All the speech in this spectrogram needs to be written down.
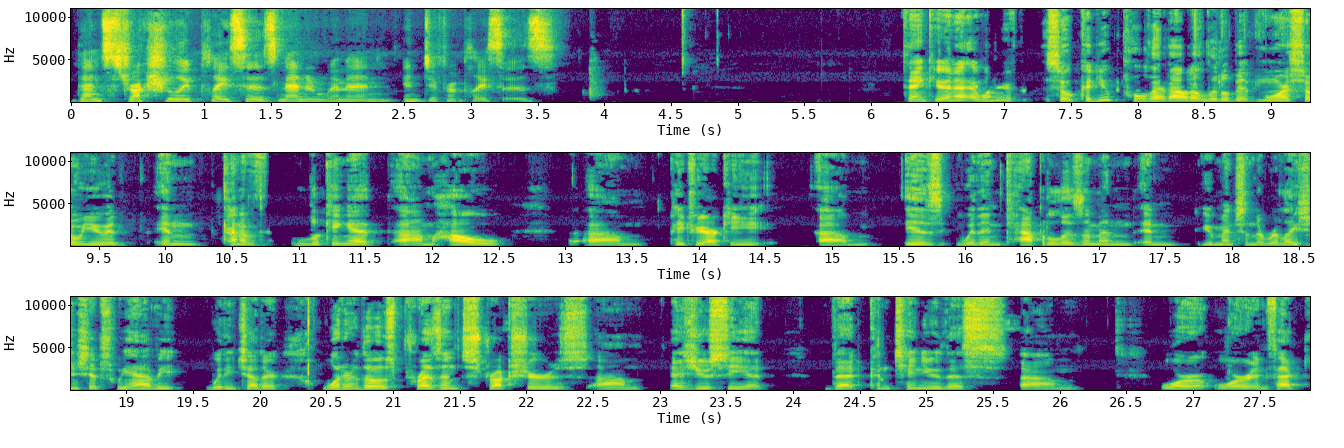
then structurally places men and women in different places. Thank you. And I wonder if so. Could you pull that out a little bit more? So you had in kind of looking at um, how um, patriarchy um, is within capitalism, and and you mentioned the relationships we have e- with each other. What are those present structures um, as you see it that continue this? Um, or, or in fact,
